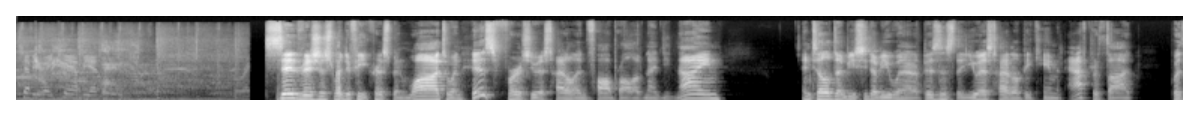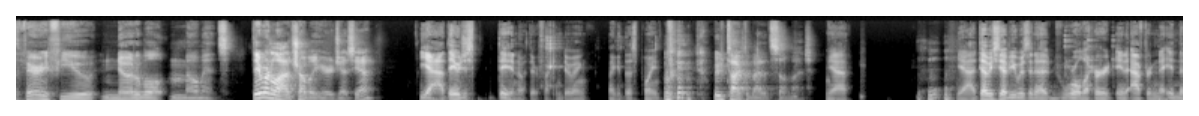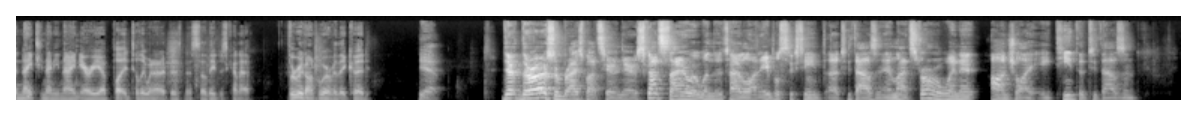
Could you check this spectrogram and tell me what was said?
Heavyweight champion. Sid Vicious would defeat Chris Benoit to win his first U.S. title in Fall Brawl of 99. Until WCW went out of business, the U.S. title became an afterthought with very few notable moments. They were in a lot of trouble here, Jess, yeah? Yeah, they were just they didn't know what they were fucking doing. Like at this point. We've talked about it so much. Yeah. Yeah, WCW was in a world of hurt in after in the 1999 area pl- until they went out of business. So they just kind of threw it on whoever they could. Yeah. There, there are some bright spots here and there. Scott Steiner would win the title on April 16th, uh, 2000, and Lance Storm would win it on July 18th of 2000.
